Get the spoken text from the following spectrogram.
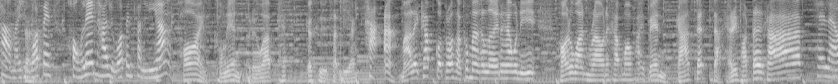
ค่ะ หมายถึงใช่ว่าเป็นของเล่นนะคะหรือว่าเป็นสัตว์เลี้ยง toys ของเล่นหรือว่า pet ก็คือสัตว์เลี้ยง ค่ะ อะ มาเลยครับ กดโทรศัพท์เข้ามากันเลยนะฮะวันนี้ของรางวัลของเรานะครับมอบให้เป็นการ์ดเซตจากแฮร์รี่พอตเตอร์ครับ ใช่แล้ว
